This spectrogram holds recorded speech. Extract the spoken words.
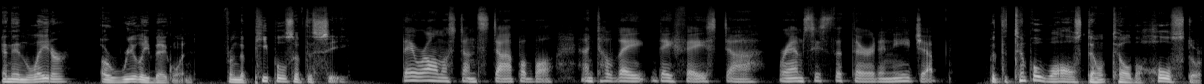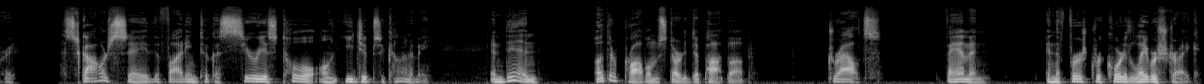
and then later, a really big one, from the peoples of the sea. They were almost unstoppable until they, they faced uh, Ramses III in Egypt. But the temple walls don't tell the whole story. Scholars say the fighting took a serious toll on Egypt's economy. And then other problems started to pop up droughts, famine, and the first recorded labor strike.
